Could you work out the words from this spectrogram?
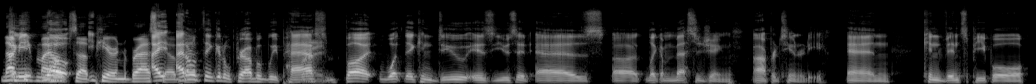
not I mean, keeping my no, hopes up it- here in Nebraska. I, I but- don't think it'll probably pass, Right. but what they can do is use it as uh, like a messaging opportunity and convince people.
